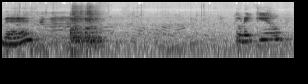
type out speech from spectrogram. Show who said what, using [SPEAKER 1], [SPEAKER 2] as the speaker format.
[SPEAKER 1] 네. 또래끼요.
